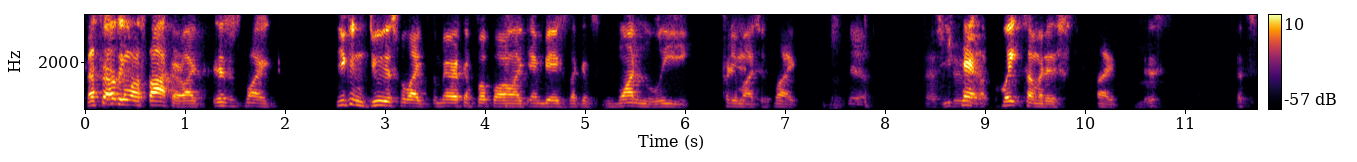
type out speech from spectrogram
that's the other thing about soccer. Like it's just like you can do this for like American football like NBA because like it's one league pretty much. It's like yeah, that's true you true. can't equate some of this like this. That's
